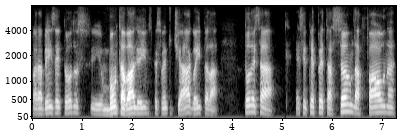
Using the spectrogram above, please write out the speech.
Parabéns aí todos e um bom trabalho aí, especialmente o Tiago aí pela toda essa essa interpretação da fauna.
